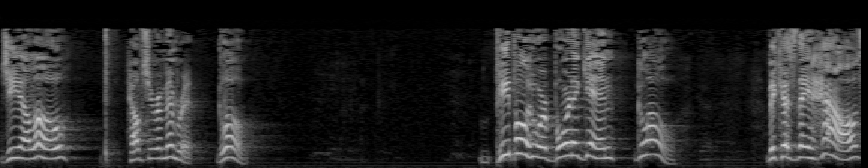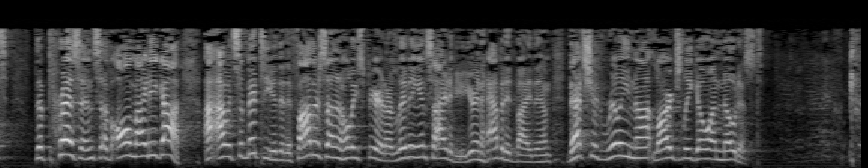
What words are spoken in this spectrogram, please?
G-L-O, helps you remember it. Glow. People who are born again glow because they house the presence of Almighty God. I, I, would submit to you that if Father, Son, and Holy Spirit are living inside of you, you're inhabited by them, that should really not largely go unnoticed.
